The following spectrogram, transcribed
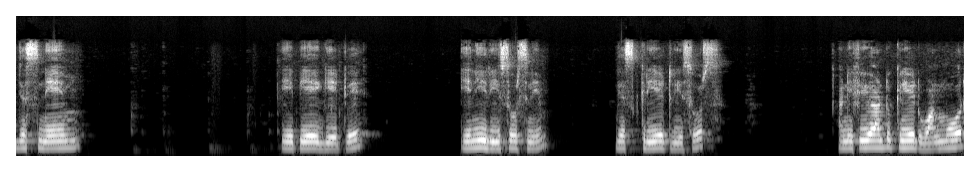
Just name api gateway any resource name just create resource. And if you want to create one more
